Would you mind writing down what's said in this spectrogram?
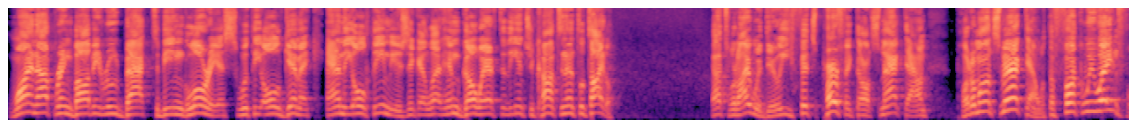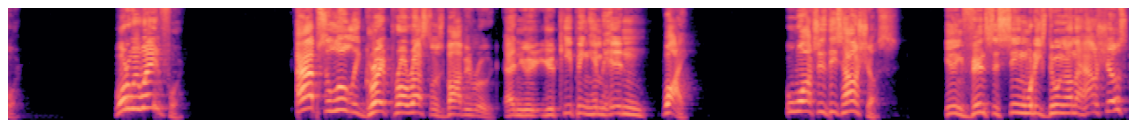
Why not bring Bobby Roode back to being glorious with the old gimmick and the old theme music and let him go after the Intercontinental title? That's what I would do. He fits perfect on SmackDown. Put him on SmackDown. What the fuck are we waiting for? What are we waiting for? Absolutely great pro wrestlers, Bobby Roode, and you're, you're keeping him hidden. Why? Who watches these house shows? You think Vince is seeing what he's doing on the house shows?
